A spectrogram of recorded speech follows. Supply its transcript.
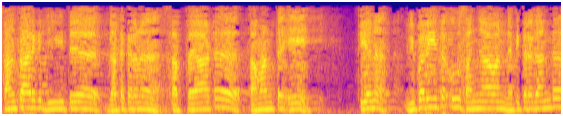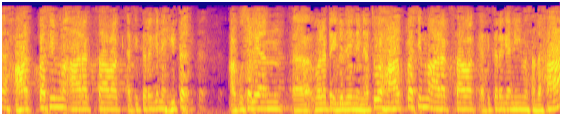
සංසාරික ජීවිතය ගත කරන සත්වයාට Tamanට ඒ තියෙන විපරීත වූ සංඥාවන් නැති කරගන්න හාත්පසින්ම ආරක්ෂාවක් ඇති කරගෙන හිත අකුසලයන් වලට ඉඩ දෙන්නේ නැතුව හාත්පසින්ම ආරක්ෂාවක් ඇති කර ගැනීම සඳහා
